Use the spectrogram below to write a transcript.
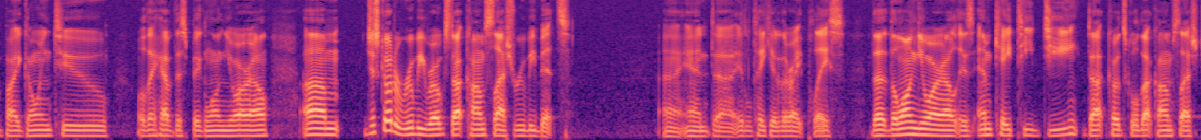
by going to. Well, they have this big long URL. Um, just go to rubyrogues.com slash rubybits, uh, and uh, it'll take you to the right place. The, the long URL is mktg.codeschool.com slash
